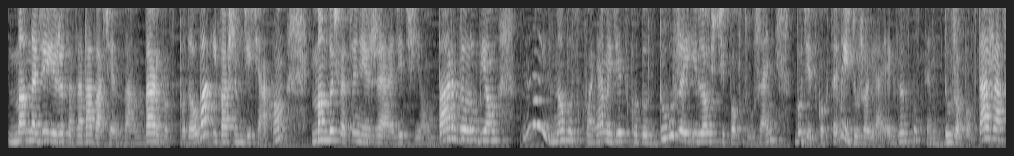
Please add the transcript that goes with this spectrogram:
Mam nadzieję, że ta zabawa się Wam bardzo spodoba i Waszym dzieciakom. Mam doświadczenie, że dzieci ją bardzo lubią. No i znowu skłaniamy dziecko do dużej ilości powtórzeń, bo dziecko chce mieć dużo jajek, w związku z tym dużo powtarza.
